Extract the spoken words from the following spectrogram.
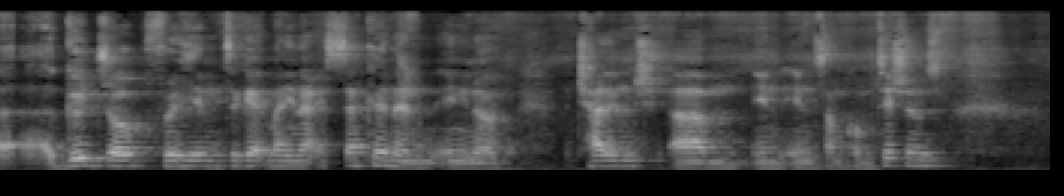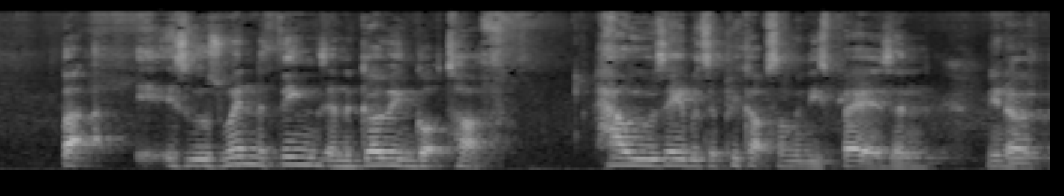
a, good job for him to get Man United second and, and you know challenge um, in in some competitions. But it was when the things and the going got tough, how he was able to pick up some of these players and you know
